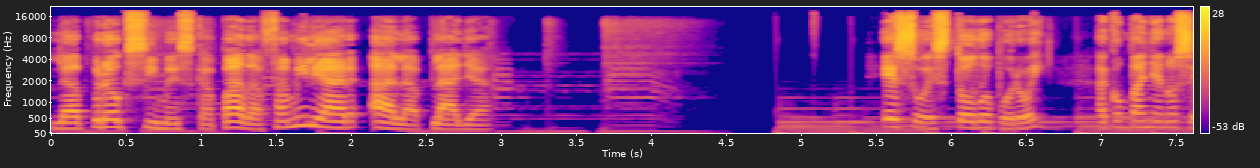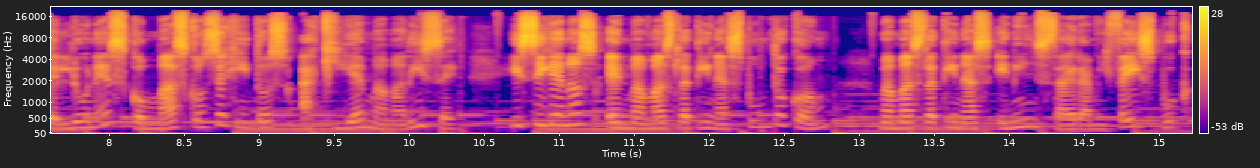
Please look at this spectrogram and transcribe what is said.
la próxima escapada familiar a la playa. Eso es todo por hoy. Acompáñanos el lunes con más consejitos aquí en Mamá Dice y síguenos en mamáslatinas.com, Mamás Latinas en Instagram y Facebook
